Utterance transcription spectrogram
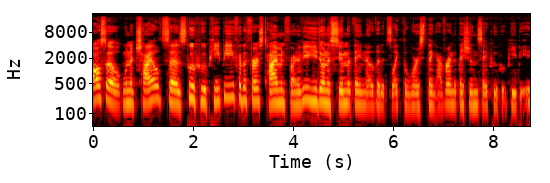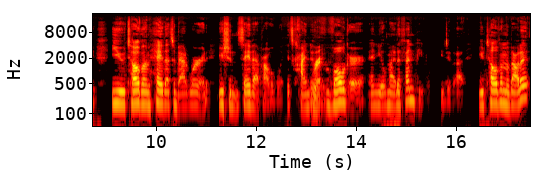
Also, when a child says poo poo pee pee for the first time in front of you, you don't assume that they know that it's like the worst thing ever and that they shouldn't say poo poo pee pee. You tell them, hey, that's a bad word. You shouldn't say that probably. It's kind of Right. vulgar and you might offend people if you do that. You tell them about it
